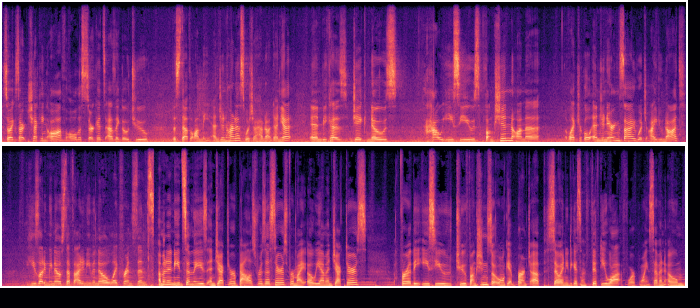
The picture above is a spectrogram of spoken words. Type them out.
so I can start checking off all the circuits as I go to the stuff on the engine harness, which I have not done yet. And because Jake knows how ECUs function on the electrical engineering side, which I do not, he's letting me know stuff that I didn't even know. Like for instance, I'm gonna need some of these injector ballast resistors for my OEM injectors for the ECU to function so it won't get burnt up. So I need to get some 50 watt 4.7 ohm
